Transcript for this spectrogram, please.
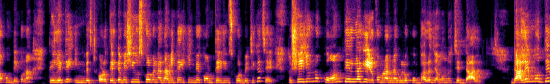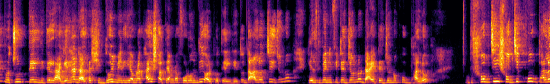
তখন দেখো না, তেলেতে ইনভেস্ট করো। তেলটা বেশি ইউজ করবে না, দামি তেল কিনবে, কম তেল ইউজ করবে, ঠিক আছে? তো সেই জন্য কম তেল লাগে এরকম রান্নাগুলো খুব ভালো, যেমন হচ্ছে ডাল। ডালের মধ্যে প্রচুর তেল দিতে লাগে না, ডালটা সিদ্ধই মেনলি আমরা খাই, সাথে আমরা ফোড়ন দিই, অল্প তেল দিই। তো ডাল হচ্ছে এই জন্য হেলথ বেনিফিটের জন্য ডায়েটের জন্য খুব ভালো। সবজি সবজি খুব ভালো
